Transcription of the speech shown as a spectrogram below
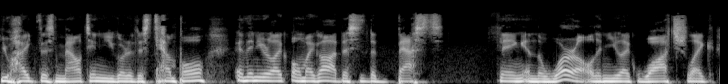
you hike this mountain you go to this temple and then you're like oh my god this is the best thing in the world and you like watch like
